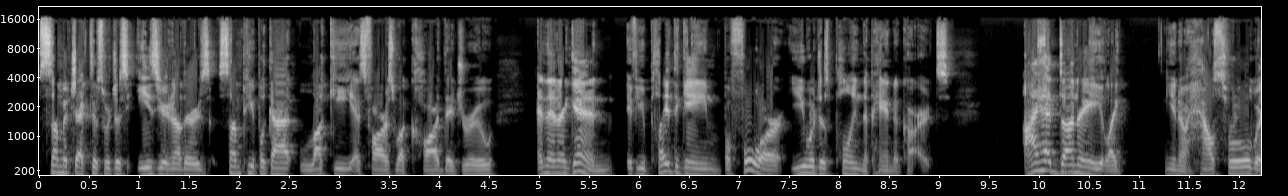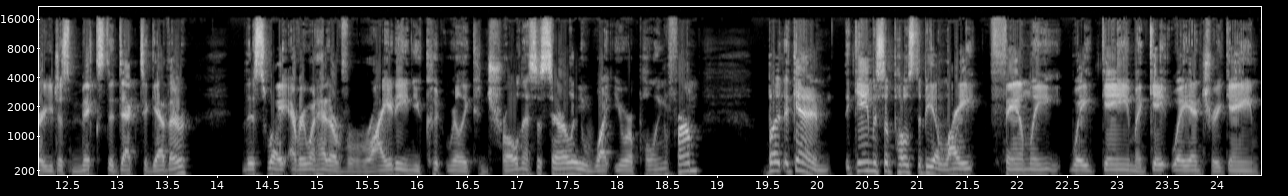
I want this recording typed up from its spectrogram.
some objectives were just easier than others. Some people got lucky as far as what card they drew. And then again, if you played the game before, you were just pulling the panda cards. I had done a like, you know, house rule where you just mix the deck together. This way everyone had a variety and you couldn't really control necessarily what you were pulling from. But again, the game is supposed to be a light family weight game, a gateway entry game.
